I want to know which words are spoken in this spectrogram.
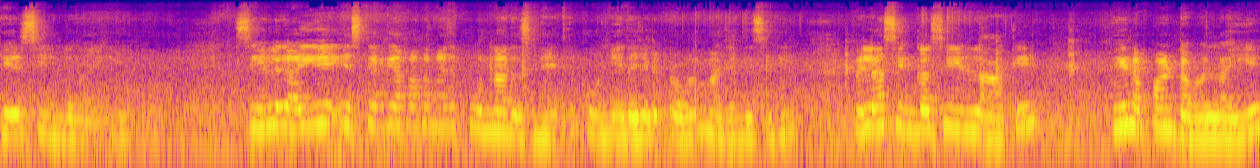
ਫੇਰ ਸੀਨ ਲਗਾਈਏ। ਸੀਨ ਲਗਾਈਏ, ਇਸ ਕਰਕੇ ਆਪਾਂ ਤੁਹਾਨੂੰ ਅੱਜ ਕੋਨਾ ਦੱਸਣਾ ਇੱਥੇ ਕੋਨੇ ਦੇ ਜਿਹੜੇ ਪ੍ਰੋਬਲਮ ਆ ਜਾਂਦੀ ਸੀਗੀ। ਪਹਿਲਾਂ ਸਿੰਗਲ ਸੀਨ ਲਾ ਕੇ, ਫਿਰ ਆਪਾਂ ਡਬਲ ਲਾਈਏ।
